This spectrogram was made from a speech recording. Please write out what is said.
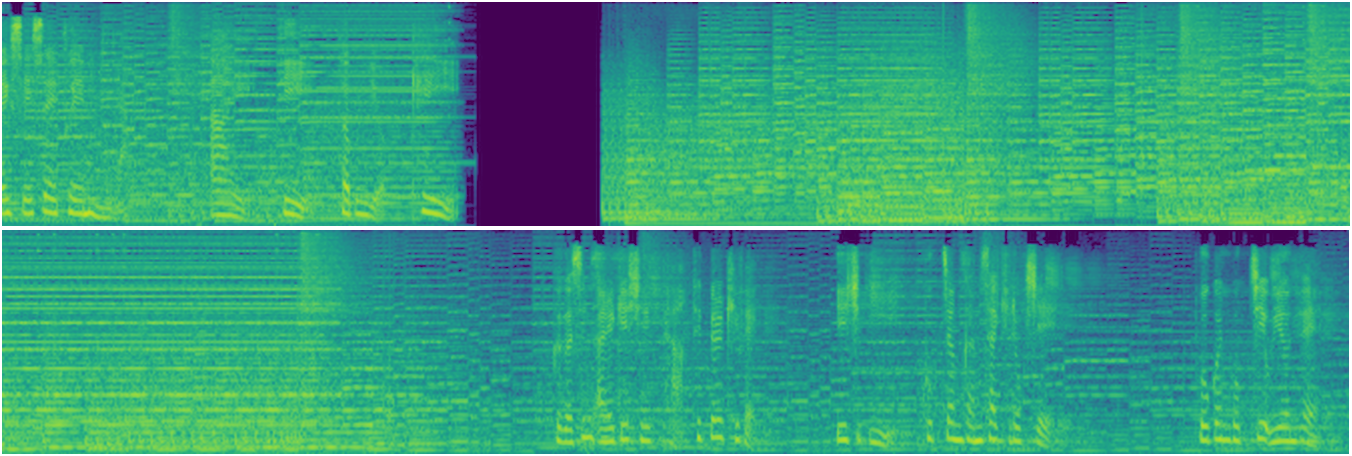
XSFM입니다. I D W K 그것은 알기 싫다. 특별 기획 22 국정감사 기록실 보건복지위원회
